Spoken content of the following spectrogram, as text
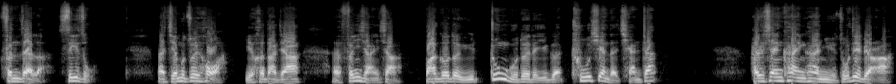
分在了 C 组。那节目最后啊，也和大家呃分享一下八哥对于中国队的一个出线的前瞻。还是先看一看女足这边啊。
